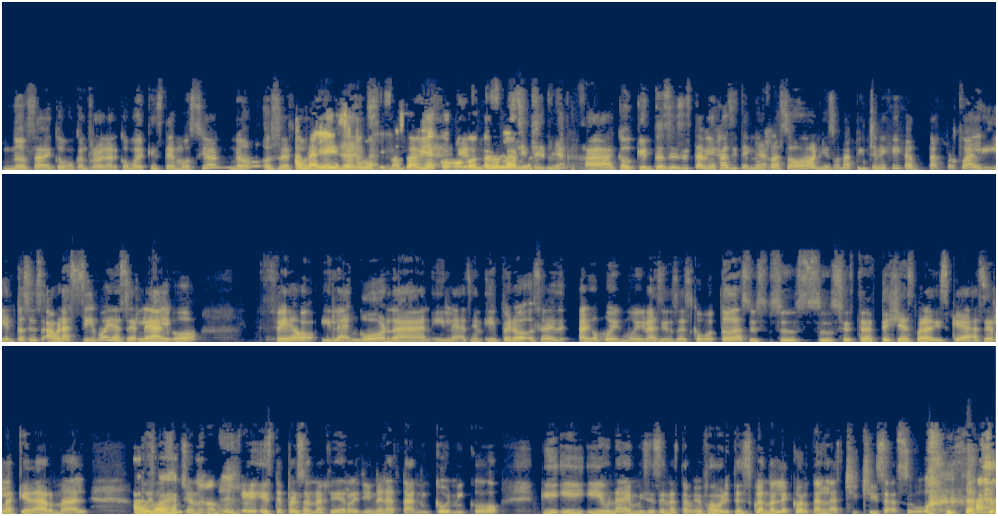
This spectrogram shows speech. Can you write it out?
no sabe cómo controlar como que esta emoción, ¿no? O sea, como que eso, como que no sabía cómo controlarlo. ajá, como que entonces esta vieja sí tenía razón y es una pinche vieja tal por cual y entonces ahora sí voy a hacerle algo feo y la engordan y le hacen, y pero, ¿sabes? Algo muy, muy gracioso es como todas sus, sus, sus estrategias para disque hacerla quedar mal, pues no funcionaban porque este personaje de Regina era tan icónico y, y, y, una de mis escenas también favoritas es cuando le cortan las chichis a su, a su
